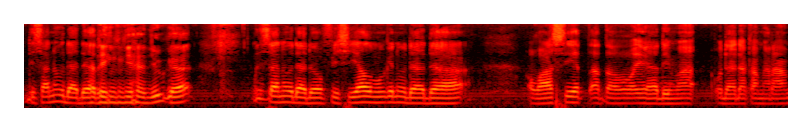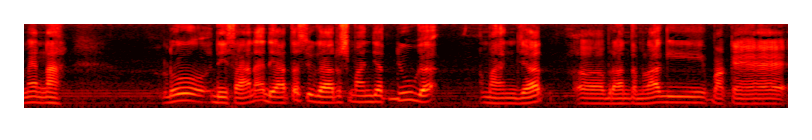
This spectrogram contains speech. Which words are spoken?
Di sana udah ada ringnya juga. Di sana udah ada official mungkin udah ada wasit atau ya di udah ada kameramen. Nah lu di sana di atas juga harus manjat juga. Manjat uh, berantem lagi pakai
